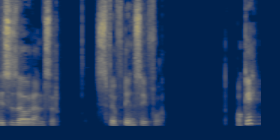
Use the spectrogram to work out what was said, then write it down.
दिस इज आवर आंसर फिफ्टीन सी फोर okay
